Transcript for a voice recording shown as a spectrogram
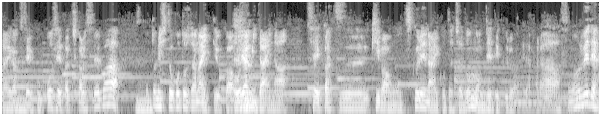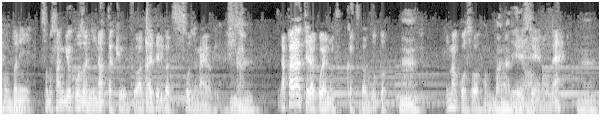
大学生、高校生たちからすれば、本当に一言じゃないっていうか、親みたいな生活基盤を作れない子たちはどんどん出てくるわけだから、その上で本当にその産業構造になった教育を与えてるかってそうじゃないわけじゃないですか。だから寺子屋の復活だぞと。うん今こそ本当に平成のね、うん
